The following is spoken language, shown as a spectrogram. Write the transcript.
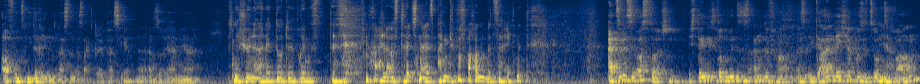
auf uns niederregen lassen, was aktuell passiert. Ne? Also wir haben ja. Das ist eine schöne Anekdote übrigens, dass man alle aus Deutschland als angefahren bezeichnet. Also zumindest die Ostdeutschen. Ich denke, sie wurden mindestens angefahren. Also egal in welcher Position Ja. sie waren,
